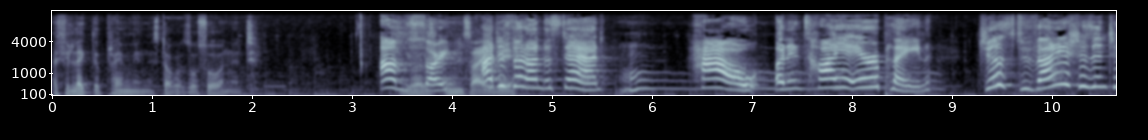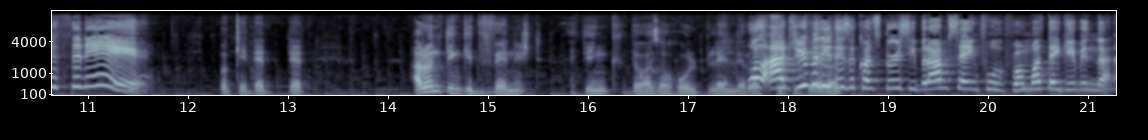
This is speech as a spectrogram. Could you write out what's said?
I feel like the prime minister was also on it. I'm sorry. I just there. don't understand mm. how an entire airplane just vanishes into thin air. Okay, that that. I don't think it vanished. I think there was a whole plan. there. Well, I do believe there's a conspiracy, but I'm saying for from what they give in the,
